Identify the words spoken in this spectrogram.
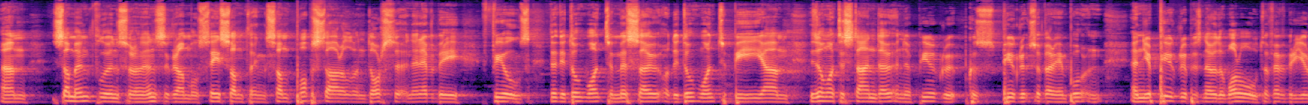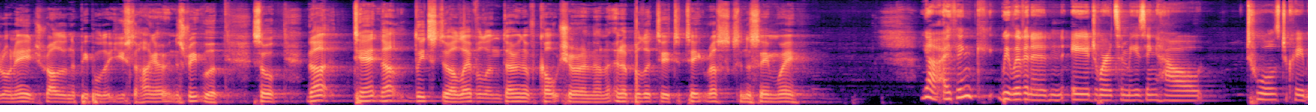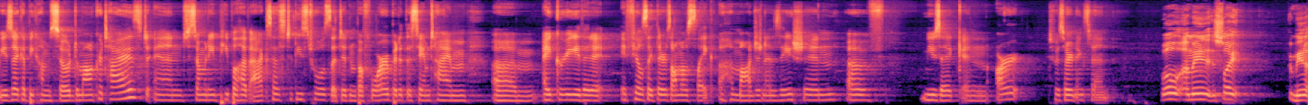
Um, some influencer on Instagram will say something, some pop star will endorse it, and then everybody feels that they don't want to miss out or they don't want to be, um, they don't want to stand out in their peer group because peer groups are very important. And your peer group is now the world of everybody your own age rather than the people that you used to hang out in the street with. So that that leads to a leveling down of culture and an inability to take risks in the same way. Yeah, I think we live in an age where it's amazing how tools to create music have become so democratized and so many people have access to these tools that didn't before but at the same time um, i agree that it, it feels like there's almost like a homogenization of music and art to a certain extent. Well i mean it's like i mean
